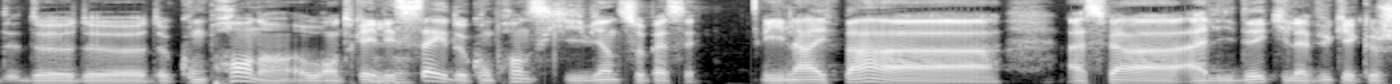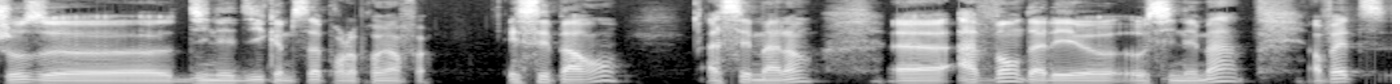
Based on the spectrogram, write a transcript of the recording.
de, de, de- de comprendre, ou en tout cas il Mhm. essaye de comprendre ce qui vient de se passer. Il n'arrive pas à, se faire à, l'idée qu'il a vu quelque chose euh, d'inédit comme ça pour la première fois. Et ses parents, assez malins, euh, avant d'aller euh, au cinéma, en fait,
